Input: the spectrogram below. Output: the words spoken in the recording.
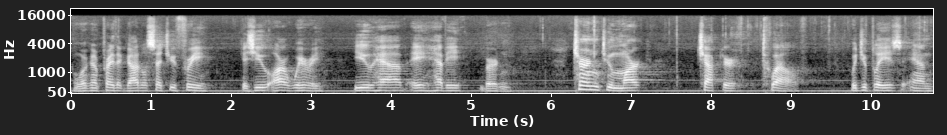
And we're going to pray that God will set you free because you are weary. You have a heavy burden. Turn to Mark chapter 12. Would you please? And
